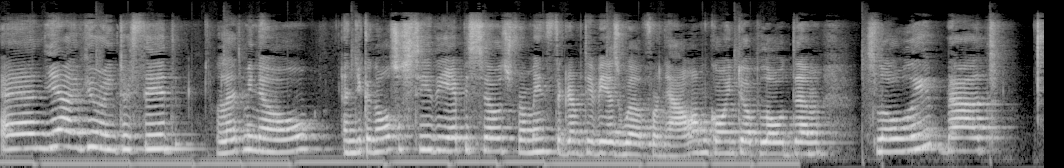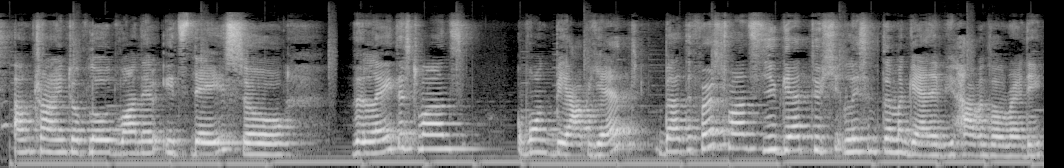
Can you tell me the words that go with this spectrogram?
And yeah, if you're interested, let me know. And you can also see the episodes from Instagram TV as well for now. I'm going to upload them slowly, but I'm trying to upload one each day, so the latest ones won't be up yet, but the first ones you get to listen to them again if you haven't already.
